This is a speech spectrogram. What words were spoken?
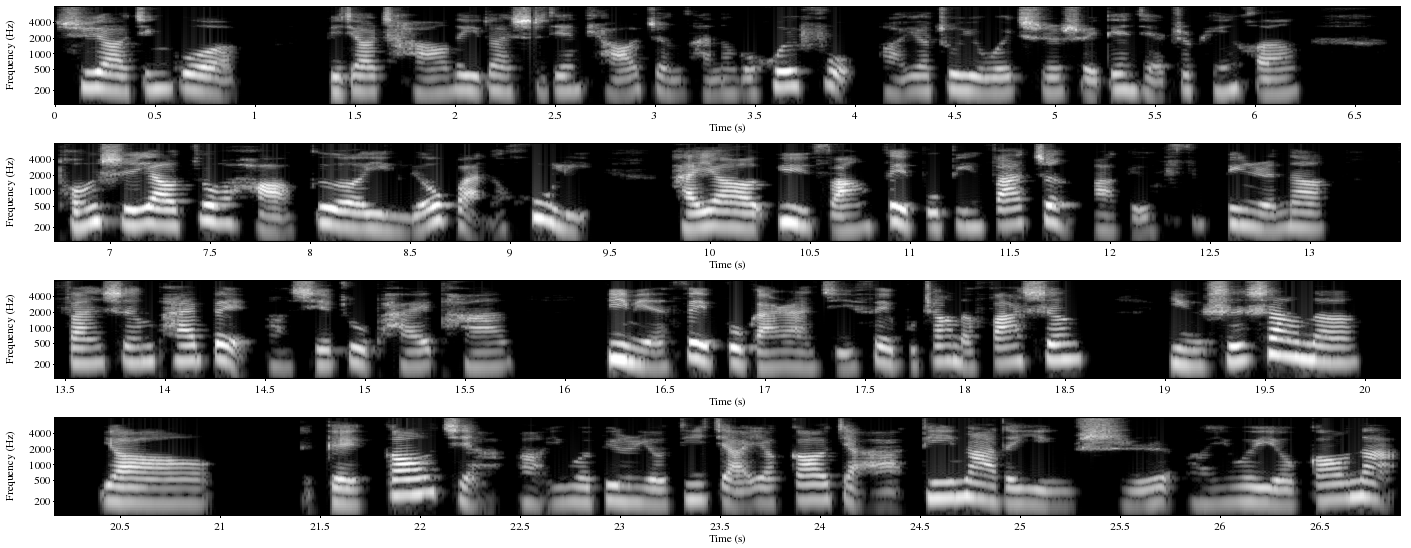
需要经过。比较长的一段时间调整才能够恢复啊，要注意维持水电解质平衡，同时要做好各引流管的护理，还要预防肺部并发症啊，给病人呢翻身拍背啊，协助排痰，避免肺部感染及肺部张的发生。饮食上呢，要给高钾啊，因为病人有低钾，要高钾低钠的饮食啊，因为有高钠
